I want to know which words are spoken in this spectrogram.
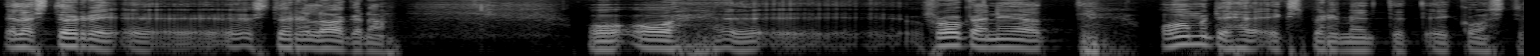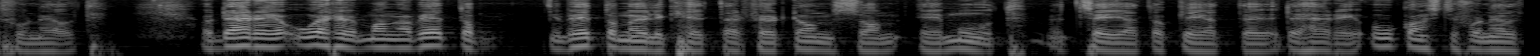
eller större, eh, större lagarna. Och, och frågan är att om det här experimentet är konstitutionellt, och där är oerhört många veto, vetomöjligheter för de som är emot att säga att okej, okay, att det här är okonstitutionellt,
